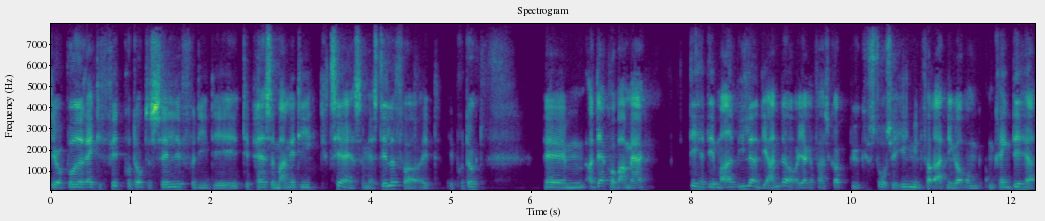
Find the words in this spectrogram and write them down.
det var både et rigtig fedt produkt at sælge, fordi det, det passer mange af de kriterier, som jeg stiller for et, et produkt. Øhm, og der kunne jeg bare mærke, at det her det er meget vildere end de andre, og jeg kan faktisk godt bygge stort set hele min forretning op om, omkring det her.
